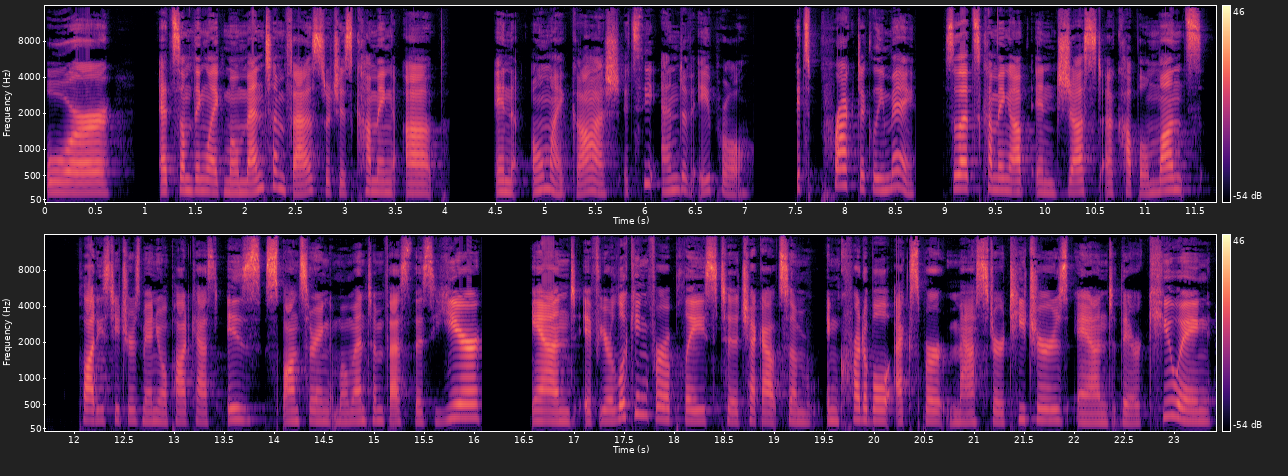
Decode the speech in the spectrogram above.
or at something like Momentum Fest, which is coming up in, oh my gosh, it's the end of April. It's practically May. So that's coming up in just a couple months. Pilates Teachers Manual Podcast is sponsoring Momentum Fest this year. And if you're looking for a place to check out some incredible expert master teachers and their cueing,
